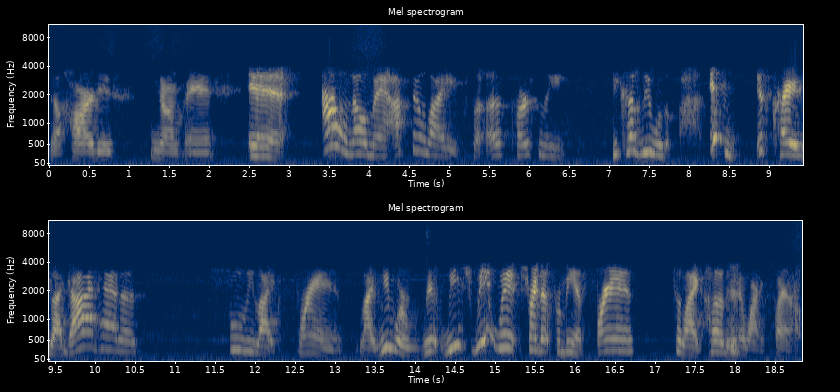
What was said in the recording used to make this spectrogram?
the hardest, you know what I'm saying? And I don't know, man. I feel like for us personally, because we was it's it's crazy. Like God had us fully like friends. Like we were re- we we went straight up from being friends to like husband and wife flat out.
